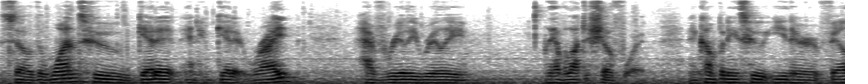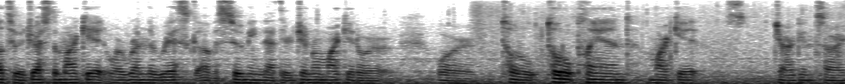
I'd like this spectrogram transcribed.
So the ones who get it and who get it right have really, really they have a lot to show for it. And companies who either fail to address the market or run the risk of assuming that their general market or or total total planned market jargon, sorry,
